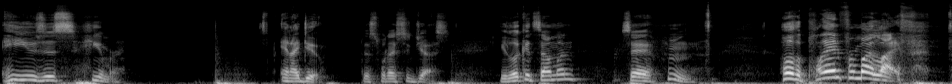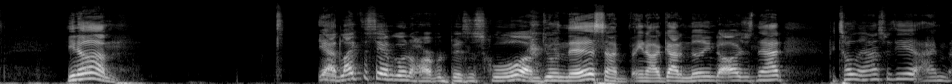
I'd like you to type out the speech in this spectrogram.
he uses humor, and I do. This is what I suggest. You look at someone, say, "Hmm, oh, the plan for my life." You know, um, yeah, I'd like to say I'm going to Harvard Business School. I'm doing this. I've, you know, I've got a million dollars and that. Be totally honest with you, I'm,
